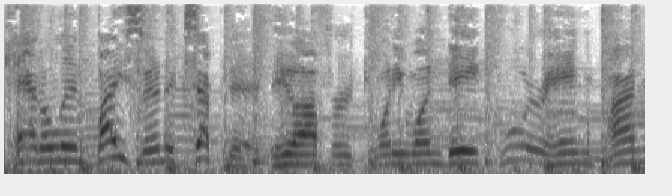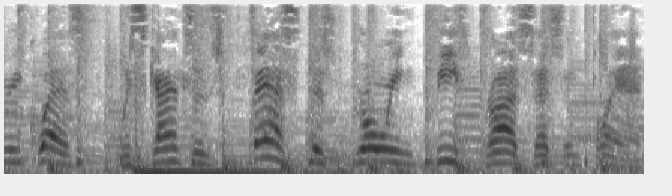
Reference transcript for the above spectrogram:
Cattle and bison accepted. They offer 21 day cooler hang upon request. Wisconsin's fastest growing beef processing plant.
